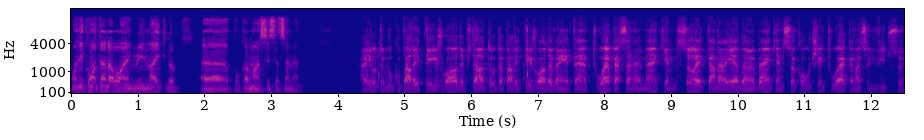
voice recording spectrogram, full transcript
on est content d'avoir un green light là, pour commencer cette semaine. Mario, tu as beaucoup parlé de tes joueurs depuis tantôt. Tu as parlé de tes joueurs de 20 ans. Toi, personnellement, qui aime ça, être en arrière d'un banc, qui aime ça coacher, toi, comment tu le vis, tout ça?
